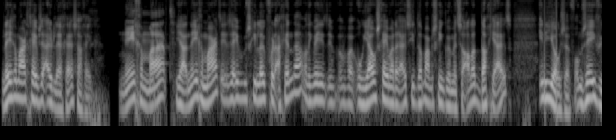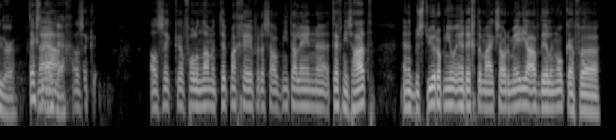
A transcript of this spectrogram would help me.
9 maart geven ze uitleg, hè, zag ik. 9 maart. Ja, 9 maart is even misschien leuk voor de agenda. Want ik weet niet eh, hoe jouw schema eruit ziet dan. Maar misschien kunnen we met z'n allen, dagje uit. In de Jozef, om 7 uur. Tekst en Nou ja, uitleg. als ik, als ik eh, Volendam een tip mag geven, dan zou ik niet alleen het technisch hart en het bestuur opnieuw inrichten, maar ik zou de mediaafdeling ook even,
